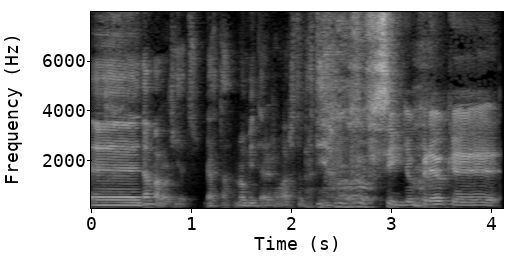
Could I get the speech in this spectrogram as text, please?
Eh, dame a los Jets, ya está, no me interesa más este partido. Sí, yo creo que.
